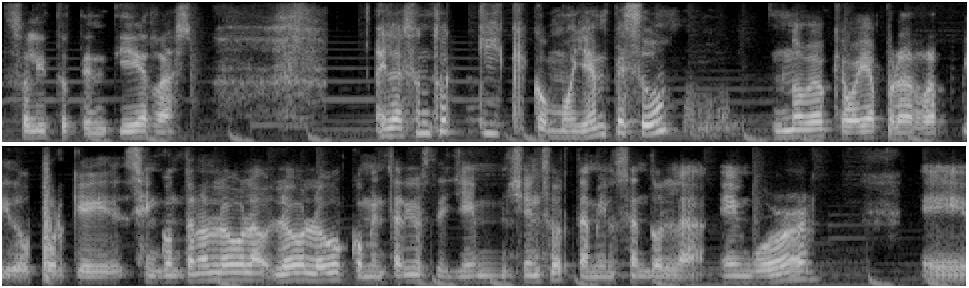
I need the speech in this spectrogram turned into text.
Solito te entierras. El asunto aquí que como ya empezó, no veo que vaya a parar rápido, porque se encontraron luego, luego, luego comentarios de James Shensor también usando la N-word, eh,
